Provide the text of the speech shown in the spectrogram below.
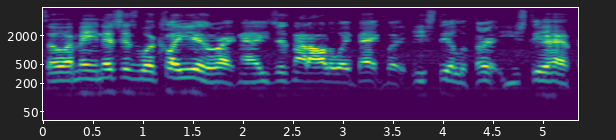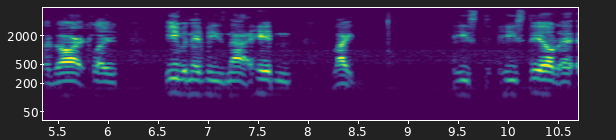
So I mean that's just what Klay is right now. He's just not all the way back, but he's still a threat. You still have to guard Klay, even if he's not hitting. Like he's he's still that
